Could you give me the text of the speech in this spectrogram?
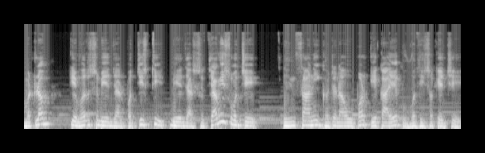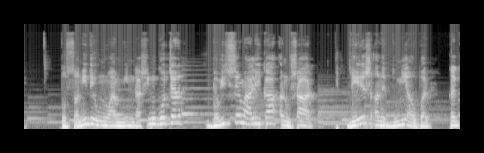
મતલબ કે વર્ષ બે હજાર પચીસથી બે હજાર સત્યાવીસ વચ્ચે હિંસાની ઘટનાઓ પણ એકાએક વધી શકે છે. તો શનિદેવનું આ મીન રાશિનું ગોચર ભવિષ્ય માલિકા અનુસાર દેશ અને દુનિયા ઉપર કંઈક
